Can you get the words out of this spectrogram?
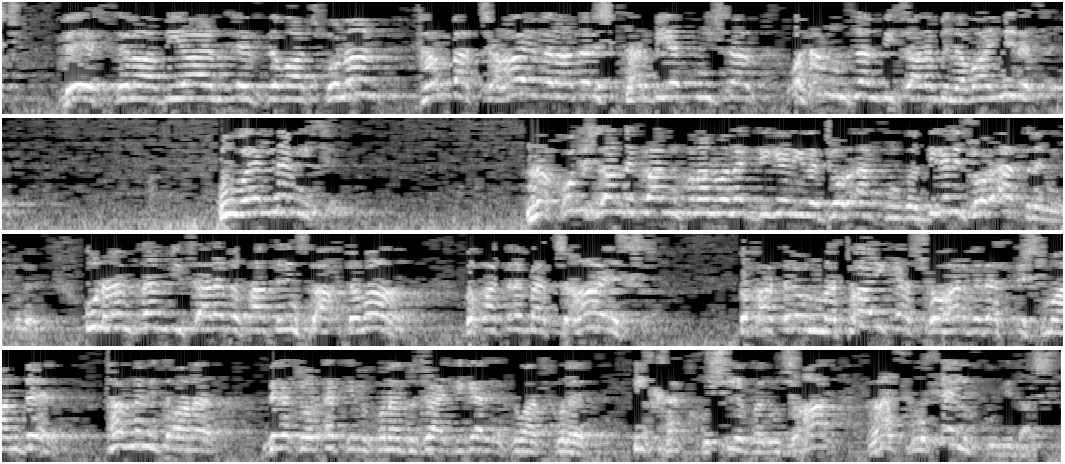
به اصطلاح بیان ازدواج کنن هم بچه های برادرش تربیت میشن و همون زن بیچاره به نوای می‌رسه. او ول نمیشه. نه خودشان نکاح می‌کنن و نه دیگری را جرأت می‌کنن دیگری جرأت نمی‌کنه اون هم زن بیچاره به خاطر این ساختمان به خاطر بچه به خاطر اون متاعی که از شوهر به دستش مانده. هم نمی‌تواند دیگه جرأتی می‌کنه دو جای دیگر ازدواج کنه. این خودخوشی بلوچه ها رسم خیلی خوبی داشت.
